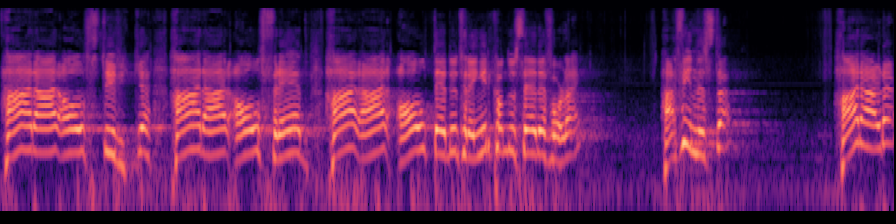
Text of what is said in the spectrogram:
Her er all styrke, her er all fred, her er alt det du trenger. Kan du se det for deg? Her finnes det. Her er det.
